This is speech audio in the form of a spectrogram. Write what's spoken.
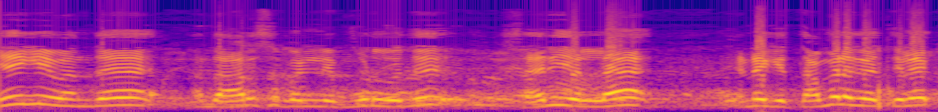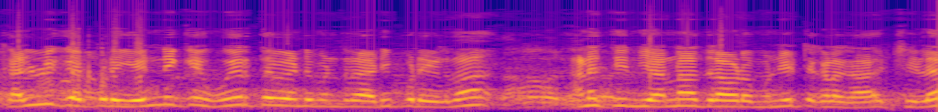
இயங்கி வந்த அந்த அரசு பள்ளியை மூடுவது சரியல்ல. இன்றைக்கு தமிழகத்திலே கல்வி கற்பனை எண்ணிக்கை உயர்த்த வேண்டும் என்ற அடிப்படையில் தான் அனைத்து இந்திய அண்ணா திராவிட முன்னேற்ற கழக ஆட்சியில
